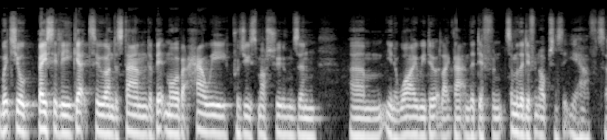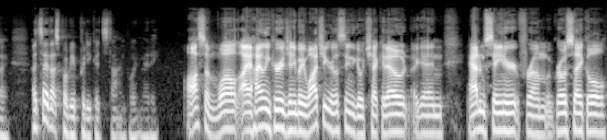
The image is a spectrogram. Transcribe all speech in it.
which you'll basically get to understand a bit more about how we produce mushrooms and um, you know why we do it like that and the different some of the different options that you have. So I'd say that's probably a pretty good starting point, really. Awesome. Well, I highly encourage anybody watching or listening to go check it out. Again, Adam Sayner from GroCycle.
